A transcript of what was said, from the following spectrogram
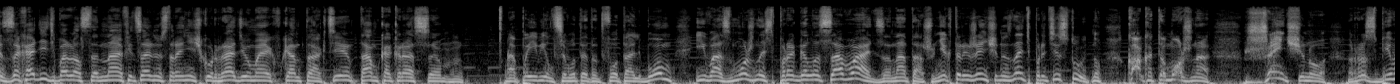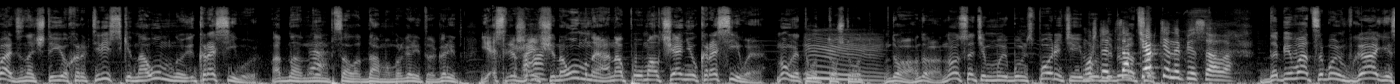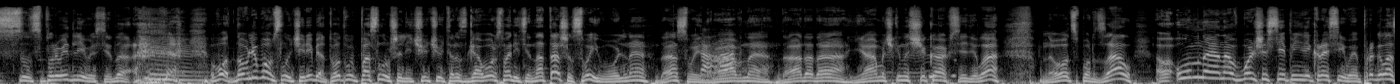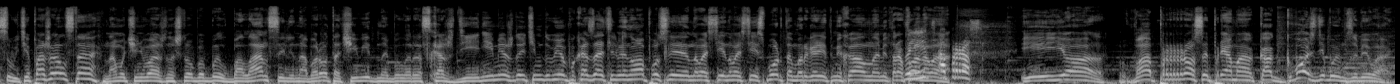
Заходите, пожалуйста, на официальную страничку Радио Маяк ВКонтакте. Там как раз эм, появился вот этот фотоальбом и возможность проголосовать за Наташу. Некоторые женщины, знаете, протестуют. Ну, как это можно женщину разбивать, значит, ее характеристики на умную и красивую? Одна мне написала дама, Маргарита, говорит, если женщина умная, она по умолчанию красивая. Ну, это вот то, что вот, да, да. Но с этим мы будем спорить и Может, будем это добиваться... Собчак тебе написала? Добиваться будем в Гаге с справедливости, да. Вот, но в любом случае, ребят, вот вы послушали чуть-чуть разговор. Смотрите, Наташа своевольная, да, своенравная, да-да-да, ямочки на щеках, все дела. Ну вот, спортзал. А, Умная она в большей степени или красивая? Проголосуйте, пожалуйста. Нам очень важно, чтобы был баланс или, наоборот, очевидное было расхождение между этими двумя показателями. Ну а после новостей, новостей спорта Маргарита Михайловна Митрофанова Блиц-опрос. и ее вопросы прямо как гвозди будем забивать.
